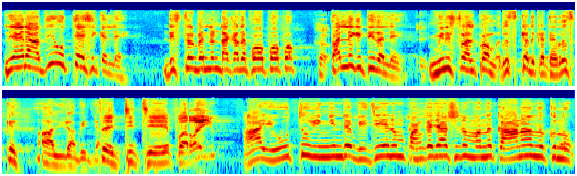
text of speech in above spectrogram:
നീ അങ്ങനെ അധികം ഉത്തേശിക്കല്ലേ ഡിസ്റ്റർബൻസ് ഉണ്ടാക്കാതെ പോ പോ പോ. തല്ല് കിട്ടിയതല്ലേ? മിനിസ്റ്റർ അല്പം റിസ്ക് എടുക്കട്ടെ റിസ്ക് അല്ല പിന്നെ. തെറ്റിച്ചേ പറയൂ. ആ യൂത്ത് വിങ്ങിന്റെ വിജയനും പങ്കജാക്ഷനും വന്ന് കാണാൻ നിൽക്കുന്നു.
